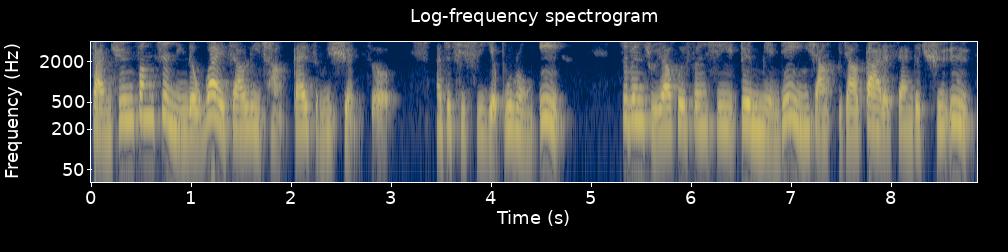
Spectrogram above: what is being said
反军方阵营的外交立场该怎么选择？那这其实也不容易。这边主要会分析对缅甸影响比较大的三个区域，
